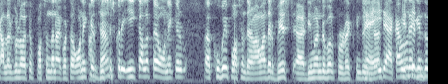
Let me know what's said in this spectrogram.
কালারগুলো হয়তো পছন্দ না করতে। অনেকের আচ্ছা। বিশেষ করে এই কালারটা অনেকের খুবই পছন্দের। আমাদের বেস্ট ডিমান্ডেবল প্রোডাক্ট কিন্তু হ্যাঁ এটা। এটা কিন্তু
